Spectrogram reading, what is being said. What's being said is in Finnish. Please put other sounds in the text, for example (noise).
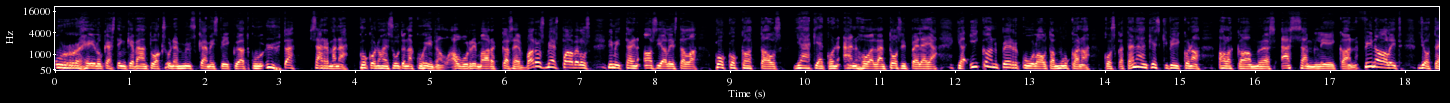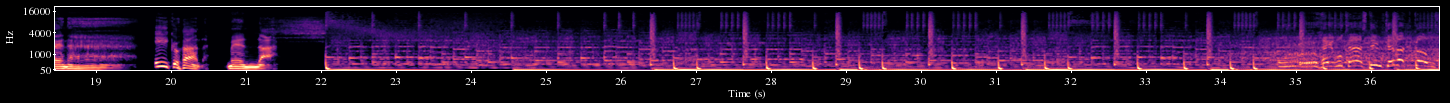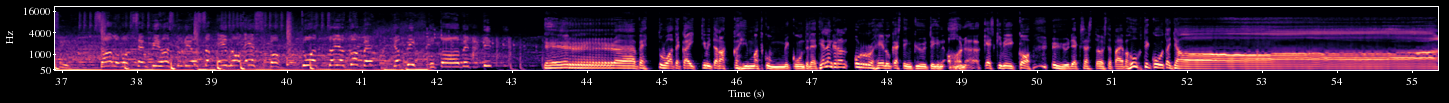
Urheilukästin kevään tuoksuinen myskäämisviikko jatkuu yhtä särmänä kokonaisuutena kuin Lauri Markkasen varusmiespalvelus, nimittäin asialistalla koko kattaus jääkiekon NHLn tosipelejä ja ikan perkuulauta mukana, koska tänään keskiviikkona alkaa myös SM Liikan finaalit, joten eiköhän mennä. Kevätkausi. Salvoksen pihastudiossa Eno Esko, tuottaja Kope ja Pikku Taavetti. Tervetuloa te kaikki, mitä rakkahimmat kummikuuntelijat. Jälleen kerran urheilukästin kyytiin on keskiviikko 19. päivä huhtikuuta ja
